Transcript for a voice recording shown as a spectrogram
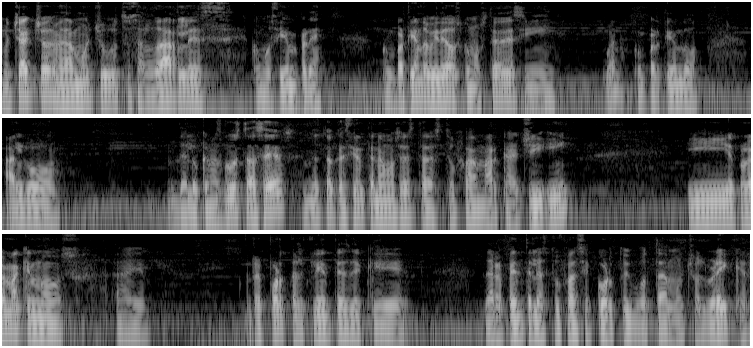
Muchachos, me da mucho gusto saludarles, como siempre, compartiendo videos con ustedes y, bueno, compartiendo algo de lo que nos gusta hacer. En esta ocasión tenemos esta estufa marca GE y el problema que nos eh, reporta el cliente es de que de repente la estufa hace corto y bota mucho el breaker.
